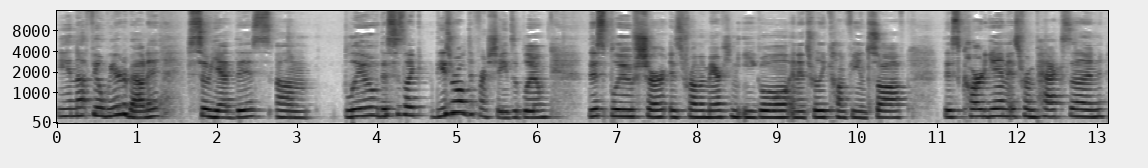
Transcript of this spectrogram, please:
and not feel weird about it. So yeah, this um, blue, this is like, these are all different shades of blue. This blue shirt is from American Eagle and it's really comfy and soft. This cardigan is from PacSun,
